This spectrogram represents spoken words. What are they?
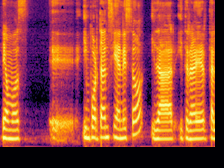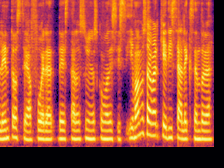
digamos, eh, importancia en esto y dar y traer talentos de afuera de Estados Unidos, como decís. Y vamos a ver qué dice Alexandra.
